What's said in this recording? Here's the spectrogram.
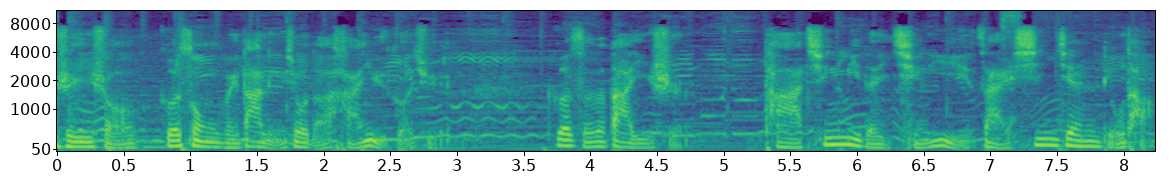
是一首歌颂伟大领袖的韩语歌曲，歌词的大意是：他亲密的情谊在心间流淌。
